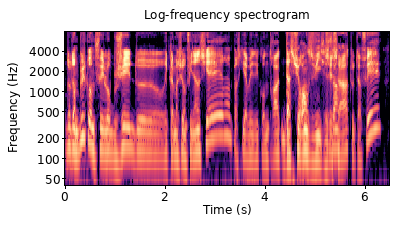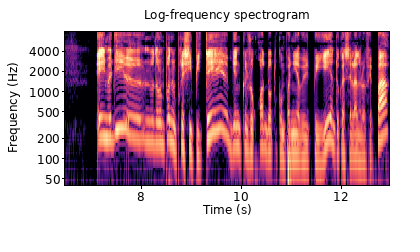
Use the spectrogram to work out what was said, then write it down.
D'autant plus qu'on fait l'objet de réclamations financières, parce qu'il y avait des contrats... D'assurance vie, c'est ça? C'est ça, tout à fait. Et il me dit, euh, nous n'allons pas nous précipiter, bien que je crois d'autres compagnies avaient payé, en tout cas celle-là ne le fait pas,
